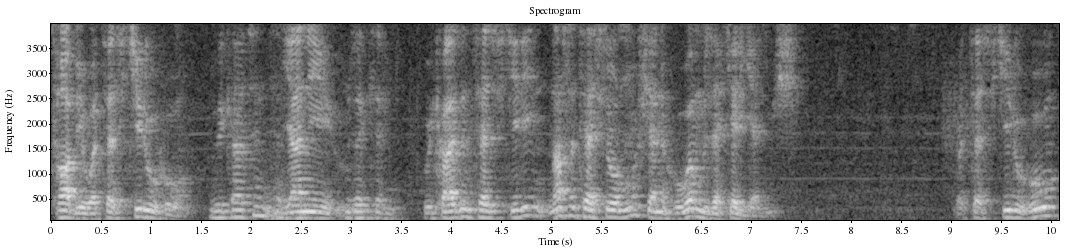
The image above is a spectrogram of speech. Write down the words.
tabi ve teskiruhu. Vikayetin tezkiri. Yani Müzekkerin. vikayetin teskiri nasıl teskir olmuş? Yani huve müzekker gelmiş. Ve teskiluhu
